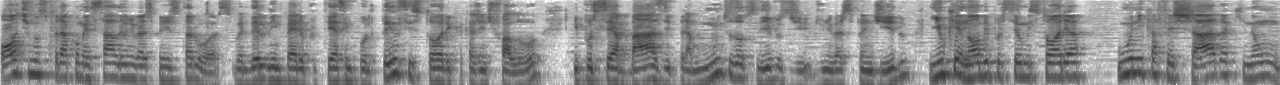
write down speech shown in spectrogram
ótimos para começar a ler o universo expandido de Star Wars. O Herdeiro do Império por ter essa importância histórica que a gente falou e por ser a base para muitos outros livros de, de, universo expandido. E o Kenobi por ser uma história única, fechada, que não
